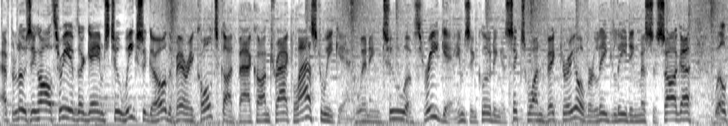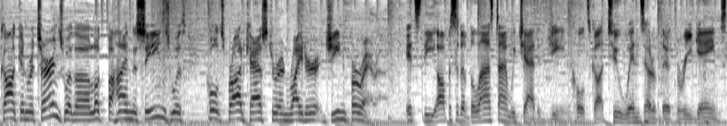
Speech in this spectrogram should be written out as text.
After losing all three of their games two weeks ago, the Barrie Colts got back on track last weekend, winning two of three games, including a 6 1 victory over league leading Mississauga. Will Konken returns with a look behind the scenes with Colts broadcaster and writer Gene Pereira. It's the opposite of the last time we chatted, Gene. Colts got two wins out of their three games.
